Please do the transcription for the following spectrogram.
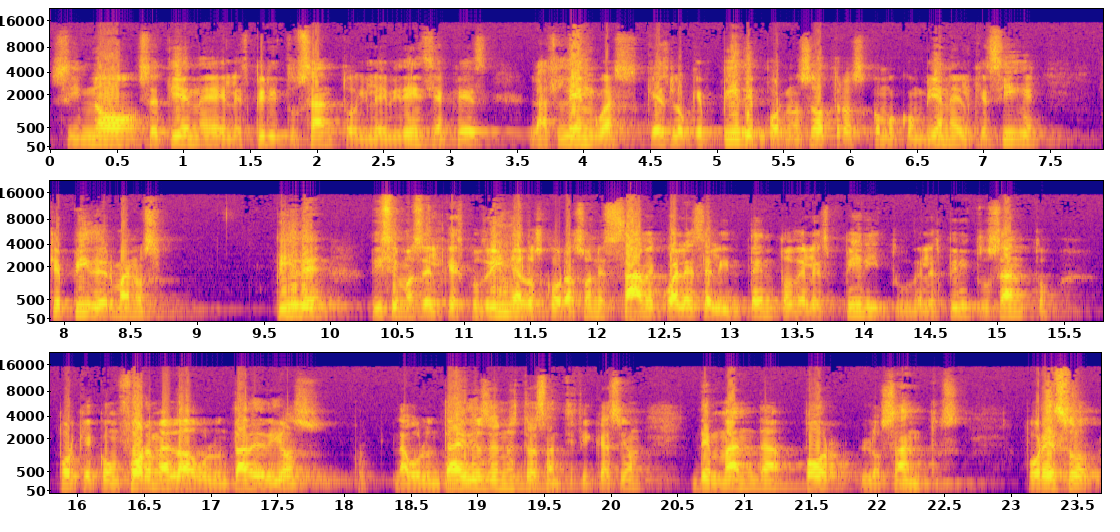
si no se tiene el Espíritu Santo y la evidencia que es las lenguas, que es lo que pide por nosotros como conviene el que sigue, ¿qué pide, hermanos? Pide, dice más el que escudriña los corazones, sabe cuál es el intento del Espíritu, del Espíritu Santo, porque conforme a la voluntad de Dios, la voluntad de Dios es nuestra santificación, demanda por los santos. Por eso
